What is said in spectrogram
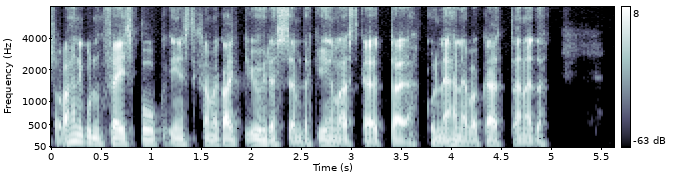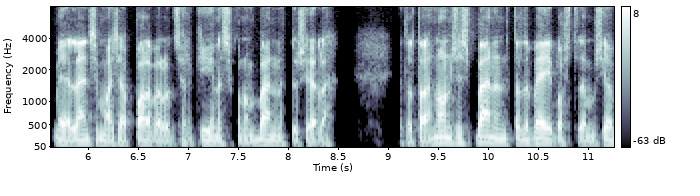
se on vähän niin kuin Facebook, Instagram ja kaikki yhdessä, mitä kiinalaiset käyttää, ja kun nehän ei voi käyttää näitä meidän länsimaisia palveluita siellä Kiinassa, kun on bännetty siellä. Ja tota, ne on siis bännännyt tältä Weibosta tämmöisiä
